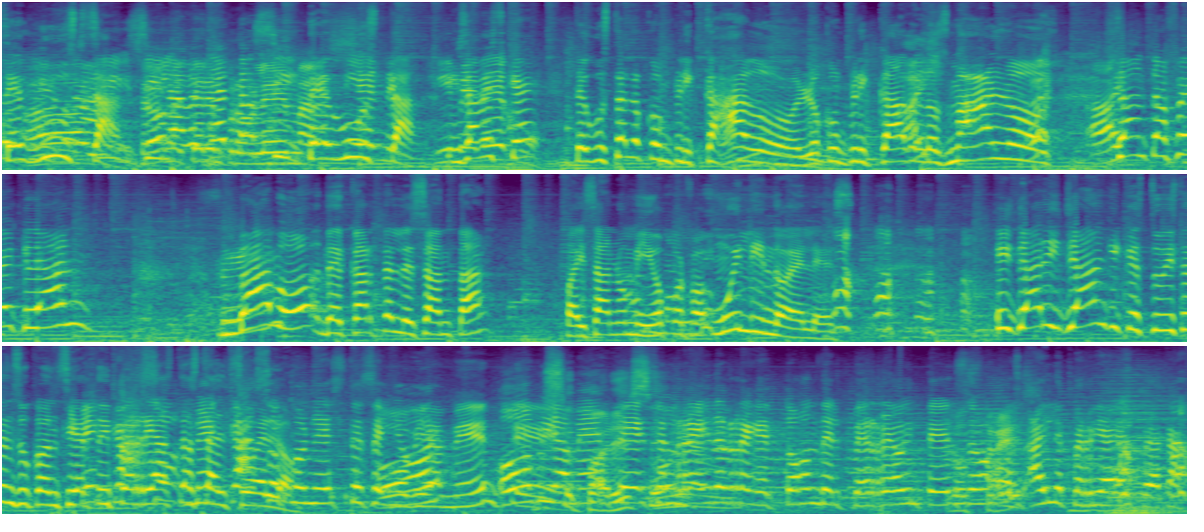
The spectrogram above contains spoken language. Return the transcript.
Te gusta. Sí, se va a meter en problemas. Te gusta. Y ¿Y me sabes qué? Te gusta lo complicado, lo complicado, los malos. Santa Fe Clan, Babo de Cártel de Santa, paisano mío, por favor. Muy lindo él es. Y Daddy Yankee, que estuviste en su concierto Me y perreaste caso- hasta me el caso suelo. con este señor. Obviamente. ¿Se Obviamente, es el rey del reggaetón, del perreo intenso. Ay, le perría a este acá.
